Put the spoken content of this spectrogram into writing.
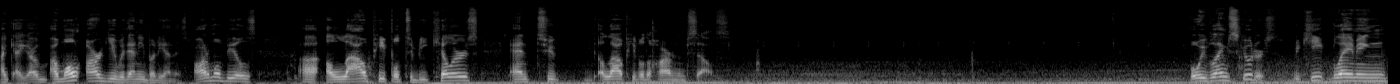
I, I, I won't argue with anybody on this. Automobiles uh, allow people to be killers and to allow people to harm themselves. But we blame scooters. We keep blaming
